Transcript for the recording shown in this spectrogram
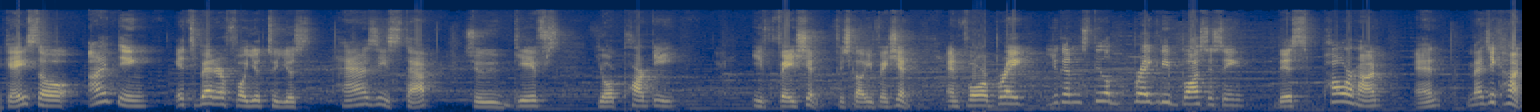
Okay, so I think it's better for you to use Hazy Step to give your party evasion, physical evasion. And for break, you can still break the boss using this Power Hunt and Magic Hunt.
